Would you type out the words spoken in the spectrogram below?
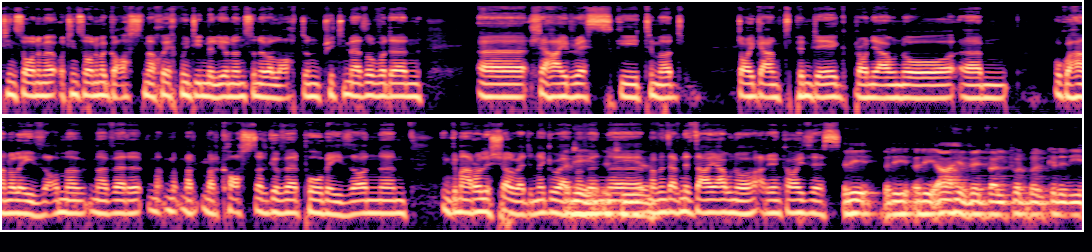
ti'n sôn am, o ti sôn am y gost, mae 6.1 miliwn yn swnio fel lot, ond pryd ti'n meddwl fod yn uh, lleihau risg i, ti'n 250 bron iawn o um, o gwahanol eiddo, mae'r ma ma, ma, ma, ma cost ar gyfer pob eiddo yn, um, yn gymarol isial wedyn, nag yw e? Mae fe'n uh, ma ddefnydd da iawn o arian cyhoeddus. Ydy, ydy, ydy, a hefyd fel twyd mae gyda ni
